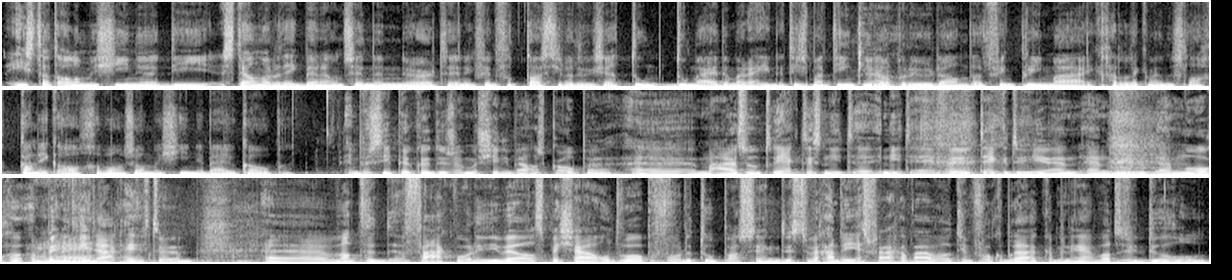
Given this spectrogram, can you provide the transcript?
is dat al een machine die... Stel nou dat ik ben een ontzettende nerd en ik vind het fantastisch wat u zegt. Doe, doe mij er maar één. Het is maar 10 kilo ja. per uur dan. Dat vind ik prima. Ik ga er lekker mee aan de slag. Kan ik al gewoon zo'n machine bij u kopen? In principe kunt u zo'n machine bij ons kopen. Uh, maar zo'n traject is niet, uh, niet even, u tekent u hier en, en, en morgen, binnen drie dagen heeft u hem. Uh, want vaak worden die wel speciaal ontworpen voor de toepassing. Dus we gaan eerst vragen, waar wilt u hem voor gebruiken, meneer? Wat is uw doel?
